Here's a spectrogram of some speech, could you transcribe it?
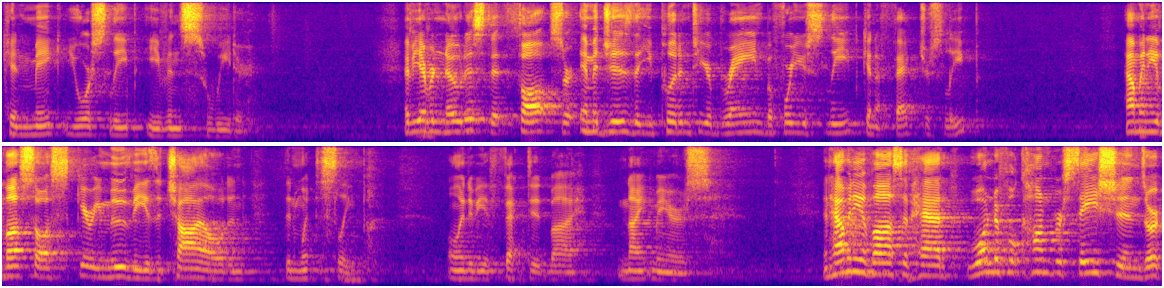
can make your sleep even sweeter. Have you ever noticed that thoughts or images that you put into your brain before you sleep can affect your sleep? How many of us saw a scary movie as a child and then went to sleep, only to be affected by nightmares? And how many of us have had wonderful conversations or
